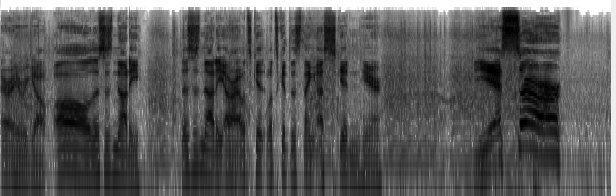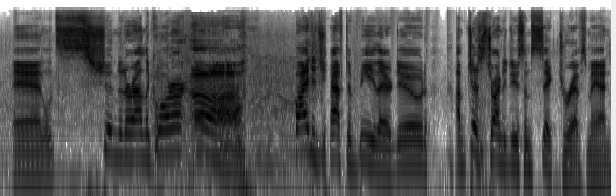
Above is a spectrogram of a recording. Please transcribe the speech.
All right, here we go. Oh, this is nutty. This is nutty. All right, let's get let's get this thing a skidding here. Yes, sir. And let's shit it around the corner. Ugh. Why did you have to be there, dude? I'm just trying to do some sick drifts, man.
